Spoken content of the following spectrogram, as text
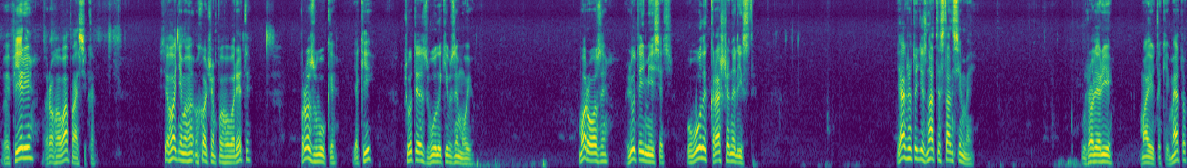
В ефірі Рогова Пасіка. Сьогодні ми хочемо поговорити про звуки, які чути з вуликів зимою. Морози, лютий місяць, у вулик краще не лізти. Як же тоді знати стан сімей? Бджолярі мають такий метод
